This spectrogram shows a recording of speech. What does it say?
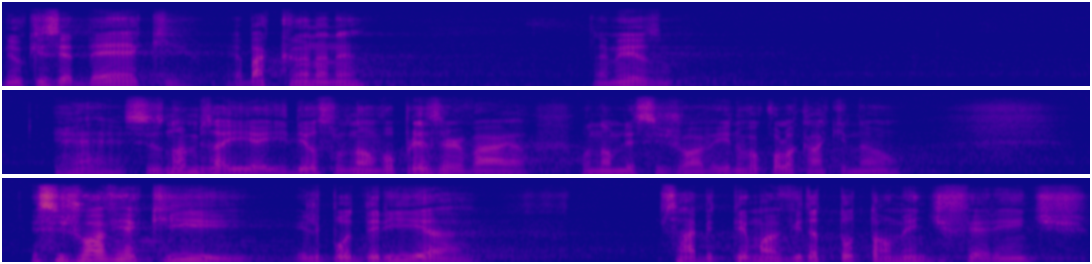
Melquisedeque, é bacana, né? Não é mesmo? É, esses nomes aí, aí Deus falou, não, vou preservar o nome desse jovem aí, não vou colocar aqui não. Esse jovem aqui, ele poderia, sabe, ter uma vida totalmente diferente.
